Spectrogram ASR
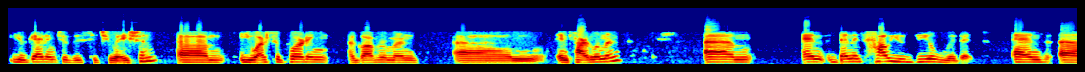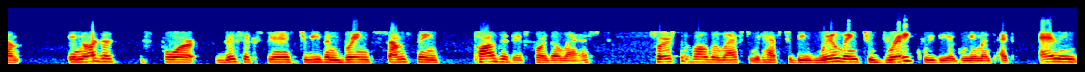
you get into this situation, um, you are supporting a government um, in parliament, um, and then it's how you deal with it. And um, in order for this experience to even bring something positive for the left, first of all, the left would have to be willing to break with the agreement at any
